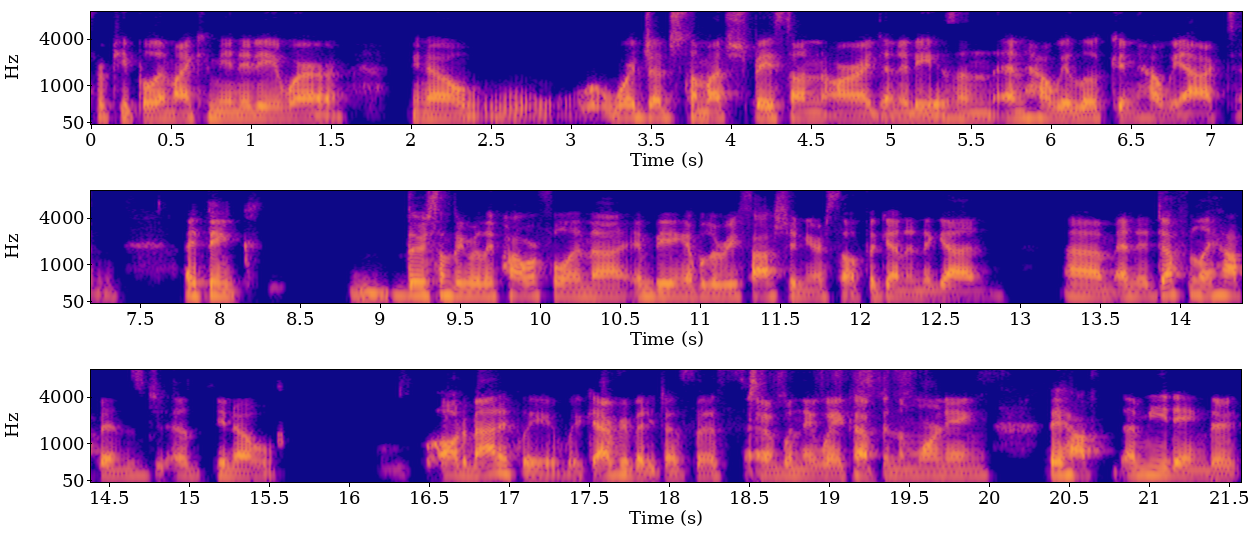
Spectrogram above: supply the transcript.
for people in my community where you know we're judged so much based on our identities and and how we look and how we act. And I think there's something really powerful in that in being able to refashion yourself again and again. Um, and it definitely happens uh, you know automatically. Like everybody does this uh, when they wake up in the morning they have a meeting they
